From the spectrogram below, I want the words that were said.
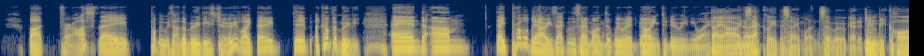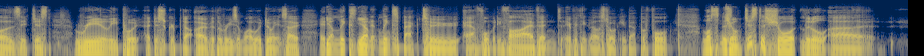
but for us, they probably with other movies too, like they they're a comfort movie, and um, they probably are exactly the same ones that we were going to do anyway. They are you know? exactly the same ones that we were going to do Mm. because it just really put a descriptor over the reason why we're doing it. So it Yep. links Yep. and it links back to our formative five and everything that I was talking about before. Listeners, Sure. just a short little uh,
